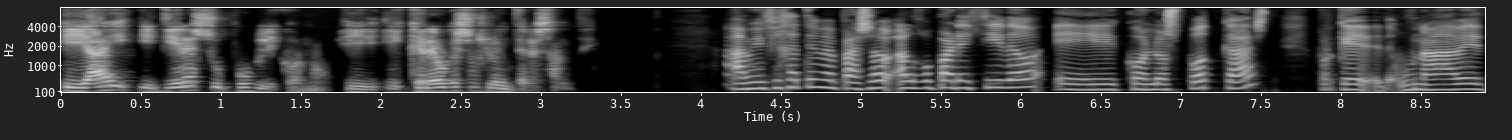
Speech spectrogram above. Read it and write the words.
Y hay, y tiene su público, ¿no? y creo que eso es lo interesante. A mí, fíjate, me pasó algo parecido eh, con los podcasts, porque una vez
